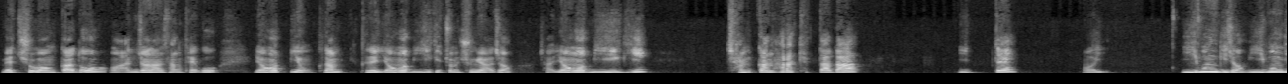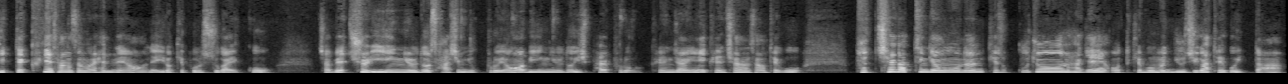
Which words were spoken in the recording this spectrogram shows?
매출 원가도 어, 안전한 상태고, 영업 비용, 그 다음, 근데 영업 이익이 좀 중요하죠? 자, 영업 이익이 잠깐 하락했다가, 이때, 어, 2분기죠? 2분기 때 크게 상승을 했네요. 네, 이렇게 볼 수가 있고, 자, 매출 이익률도 46%, 영업 이익률도 28%, 굉장히 괜찮은 상태고, 부채 같은 경우는 계속 꾸준하게 어떻게 보면 유지가 되고 있다.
